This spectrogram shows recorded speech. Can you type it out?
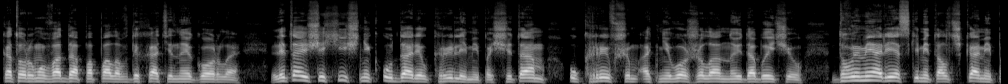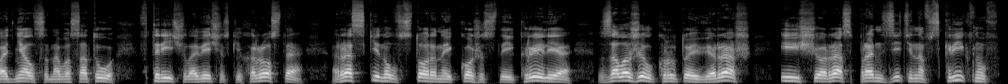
которому вода попала в дыхательное горло, летающий хищник ударил крыльями по щитам, укрывшим от него желанную добычу, двумя резкими толчками поднялся на высоту в три человеческих роста, раскинул в стороны кожистые крылья, заложил крутой вираж и еще раз пронзительно вскрикнув,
